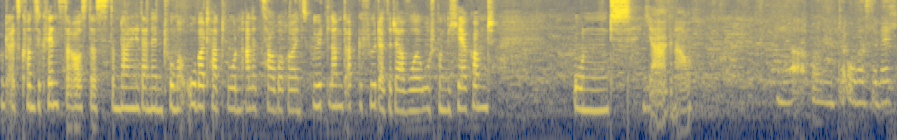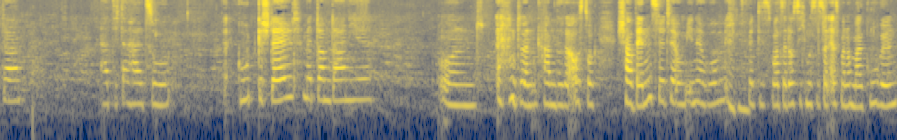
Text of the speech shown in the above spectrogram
Und als Konsequenz daraus, dass Daniel dann den Turm erobert hat, wurden alle Zauberer ins Ödland abgeführt, also da, wo er ursprünglich herkommt. Und ja, genau. Ja, und der oberste Wächter hat sich dann halt so gut gestellt mit Dom Daniel. Und dann kam dieser Ausdruck scharwenzelte um ihn herum. Ich finde dieses Wort sehr lustig. Ich muss es dann erstmal nochmal googeln,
